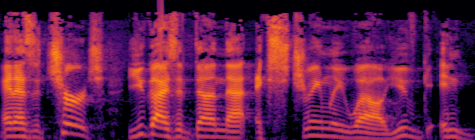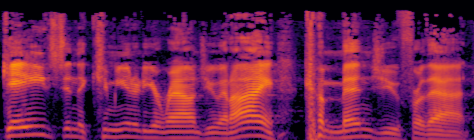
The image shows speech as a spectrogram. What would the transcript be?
And as a church, you guys have done that extremely well. You've engaged in the community around you, and I commend you for that.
